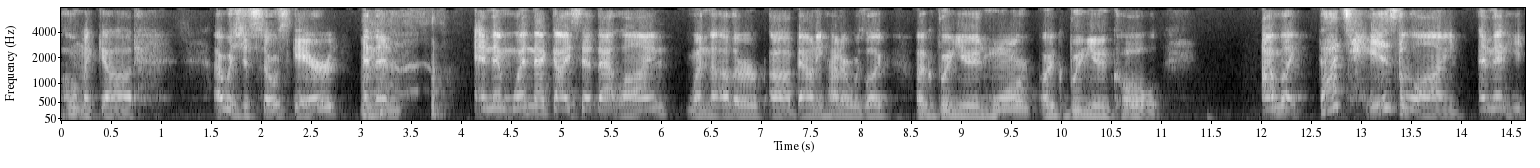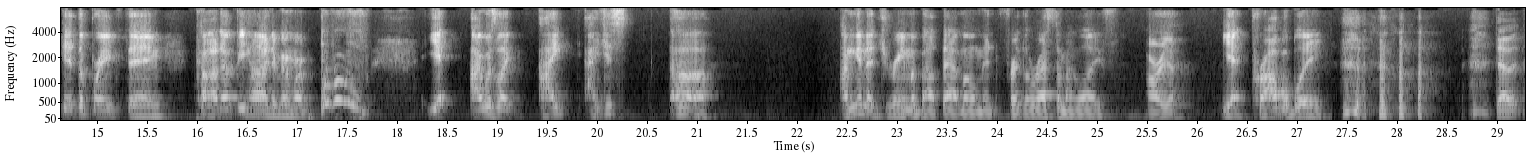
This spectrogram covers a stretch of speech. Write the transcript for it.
oh my god. I was just so scared. And then and then when that guy said that line, when the other uh, bounty hunter was like, I could bring you in warm, or I could bring you in cold I'm like, that's his line. And then he did the break thing, caught up behind him, and went, Boo! Yeah. I was like, I, I just, uh, I'm gonna dream about that moment for the rest of my life. Are you? Yeah, probably. that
